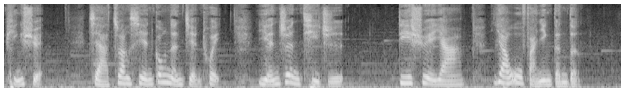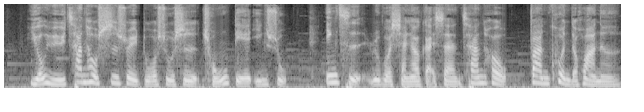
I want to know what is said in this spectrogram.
贫血、甲状腺功能减退、炎症体质、低血压、药物反应等等。由于餐后嗜睡多数是重叠因素，因此如果想要改善餐后，犯困的话呢，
